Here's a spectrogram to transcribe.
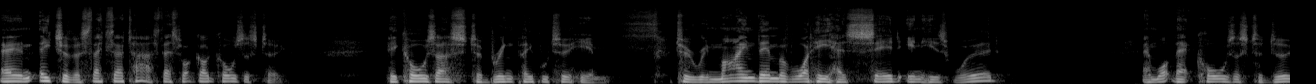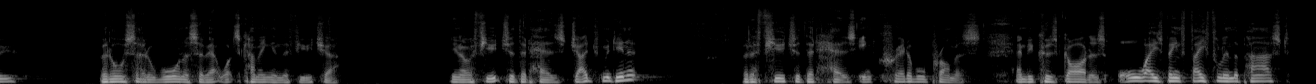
And each of us, that's our task. That's what God calls us to. He calls us to bring people to Him, to remind them of what He has said in His Word and what that calls us to do, but also to warn us about what's coming in the future. You know, a future that has judgment in it, but a future that has incredible promise. And because God has always been faithful in the past,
